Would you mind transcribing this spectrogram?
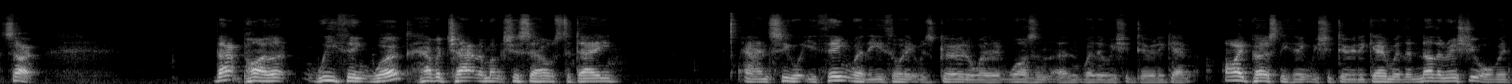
So that pilot we think worked. Have a chat amongst yourselves today and see what you think, whether you thought it was good or whether it wasn't and whether we should do it again. I personally think we should do it again with another issue or with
